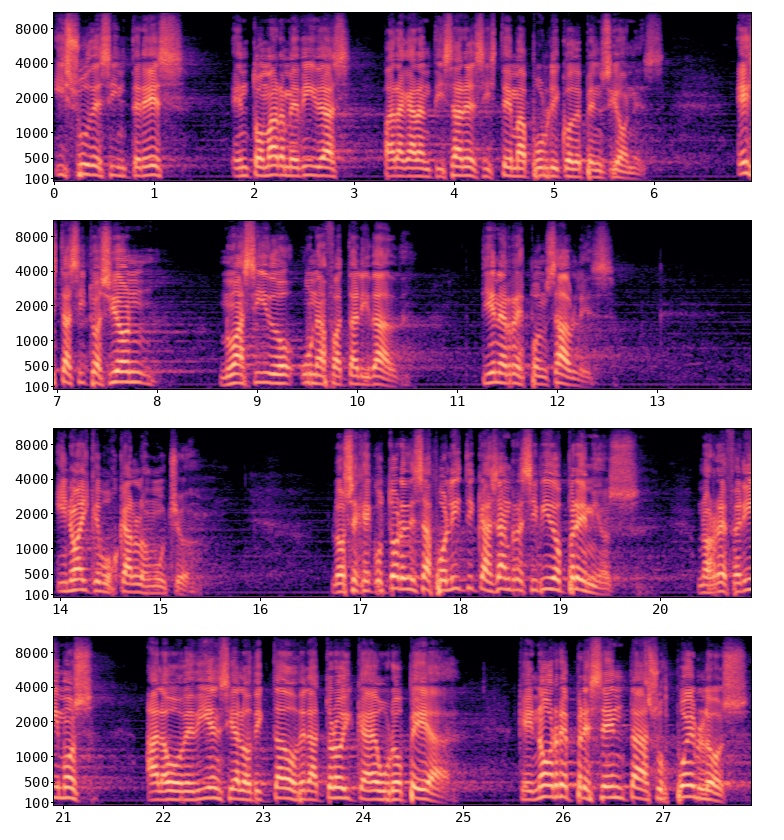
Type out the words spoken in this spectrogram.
y su desinterés en tomar medidas para garantizar el sistema público de pensiones. Esta situación no ha sido una fatalidad, tiene responsables y no hay que buscarlos mucho. Los ejecutores de esas políticas ya han recibido premios. Nos referimos a la obediencia a los dictados de la Troika Europea, que no representa a sus pueblos,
